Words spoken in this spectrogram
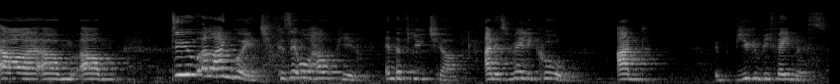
uh, um, um, do a language because it will help you in the future and it's really cool and you can be famous.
